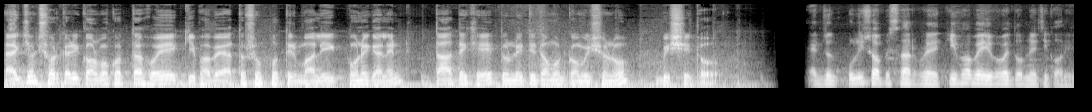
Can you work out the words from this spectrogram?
একজন সরকারি কর্মকর্তা হয়ে কীভাবে এত সম্পত্তির মালিক বনে গেলেন, তা দেখে দুর্নীতি দমন কমিশনও বিস্মিত। একজন পুলিশ অফিসার হয়ে কীভাবে এইভাবে দুর্নীতি করি?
